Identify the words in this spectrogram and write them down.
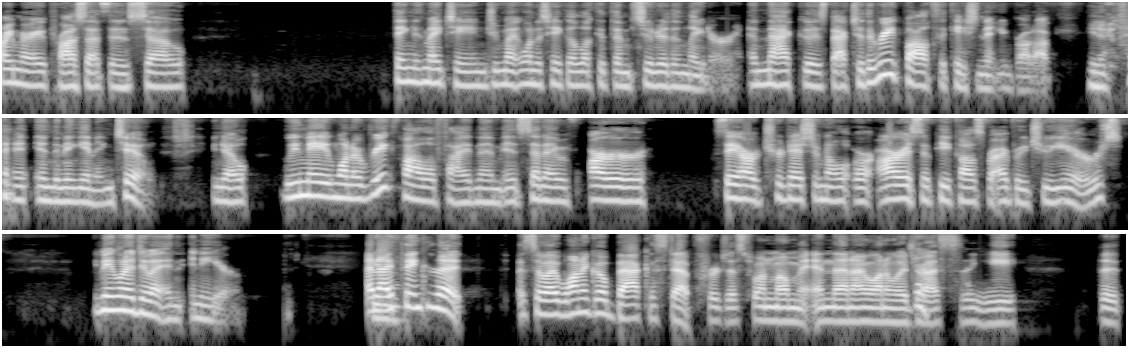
primary processes. So things might change. You might want to take a look at them sooner than later. And that goes back to the requalification that you brought up, you know, in, in the beginning too. You know, we may want to requalify them instead of our, say, our traditional or RSOP calls for every two years. You may want to do it in, in a year. And I think that so I want to go back a step for just one moment and then I want to address sure. the the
